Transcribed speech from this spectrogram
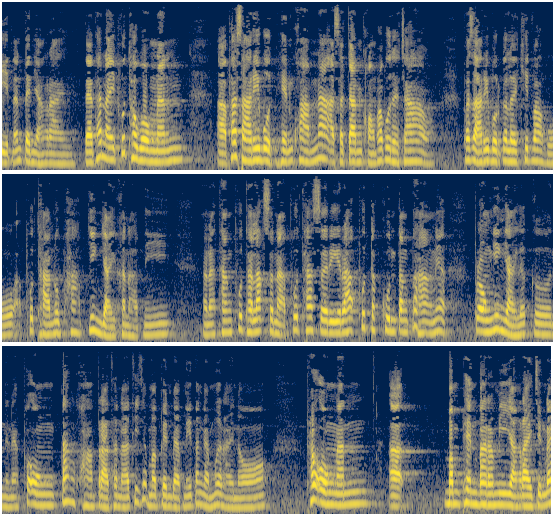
ดีตนั้นเป็นอย่างไร แต่ถ้าในพุทธวงศ์นั้นพระสารีบุตรเห็นความน่าอัศจรรย์ของพระพุทธเจ้าพระสารีบุตรก็เลยคิดว่าโหพุทธานุภาพยิ่งใหญ่ขนาดนี้ นะทั้งพุทธลักษณะ พุทธสรีระพุทธคุณต่าง ๆ เนี่ยพระองค์ยิ่งใหญ่เหลือเกินเนี่ยนะพระองค์ตั้งความปรารถนาที่จะมาเป็นแบบนี้ตั้งแต่เมื่อไหร่เนาะพระองค์นั้นบำเพ็ญบารมีอย่างไรจึงได้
